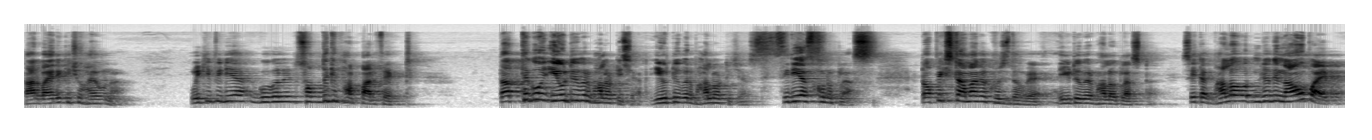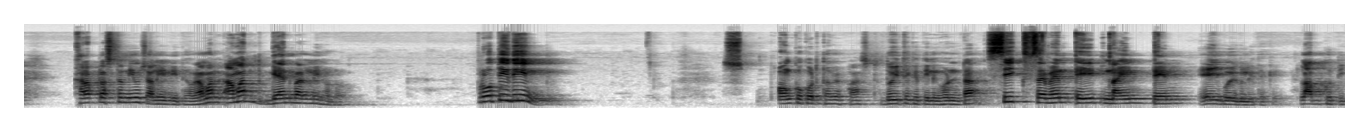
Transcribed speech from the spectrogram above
তার বাইরে কিছু হয়ও না। উইকিপিডিয়া গুগলের সব থেকে পারফেক্ট তার থেকেও ইউটিউবের ভালো টিচার ইউটিউবের ভালো টিচার সিরিয়াস কোনো ক্লাস টপিক্সটা আমাকে খুঁজতে হবে ইউটিউবের ভালো ক্লাসটা সেটা ভালো যদি নাও পাই খারাপ ক্লাসটা নিয়েও চালিয়ে নিতে হবে। আমার আমার জ্ঞান বাড়লেই হলো। প্রতিদিন অঙ্ক করতে হবে ফার্স্ট দুই থেকে তিন ঘণ্টা six seven eight nine ten এই বইগুলি থেকে। লাভ ক্ষতি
